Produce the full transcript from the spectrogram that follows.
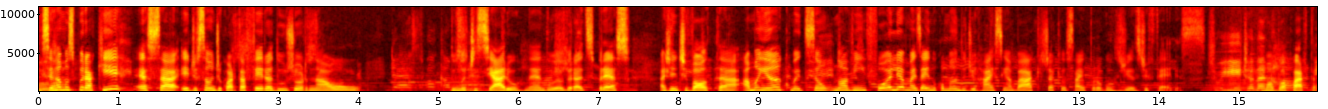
Encerramos por aqui essa edição de quarta-feira do jornal do noticiário né, do Eldorado Expresso. A gente volta amanhã com uma edição novinha em folha, mas aí no comando de Heisen Abak, já que eu saio por alguns dias de férias. Uma boa quarta.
